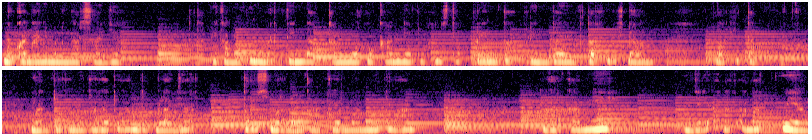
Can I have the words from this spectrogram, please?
bukan hanya mendengar saja, tetapi kami pun bertindak akan melakukannya Tuhan setiap perintah-perintah yang tertulis dalam Alkitab. Bantu kami juga Tuhan untuk belajar terus merenungkan firman-Mu Tuhan, agar kami menjadi anak-anak-Mu yang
